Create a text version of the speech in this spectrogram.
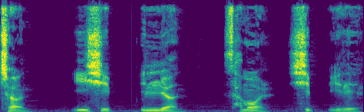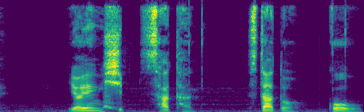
2021년 3월 11일 여행 14탄 스타트 고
